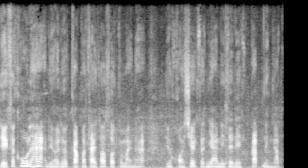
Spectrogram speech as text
เดี๋ยวสักครู่นะฮะ เดี๋ยวเดี๋ยวกลับมาถ่ายทอดสดกันใหม่นะฮะ เดี๋ยวขอเช็คสัญญาณอินเทอร์เน็ตแป๊บหนึ่งครับ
